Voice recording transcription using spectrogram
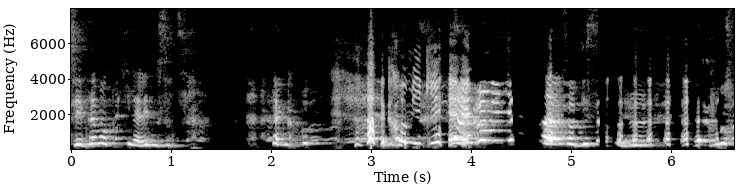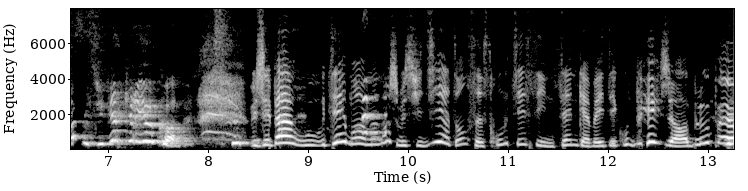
j'ai vraiment cru qu'il allait nous sortir un gros. un gros Mickey. Ah, de- Euh, Franchement, c'est super curieux, quoi. Mais je sais pas, ou tu sais, moi, à un moment, je me suis dit, attends, ça se trouve, tu sais, c'est une scène qui a pas été coupée, genre un blooper. Non,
